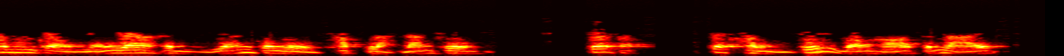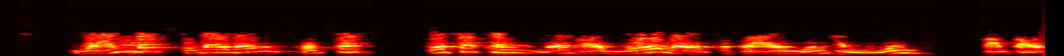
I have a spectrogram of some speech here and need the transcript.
Không còn nhận ra hình dáng con người thật là đáng thương. Cái Phật cái thần trí bọn họ tỉnh lại. Giảm bớt sự đau đớn của các của sát thân để họ dễ bề thực lại những hành vi phạm tội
